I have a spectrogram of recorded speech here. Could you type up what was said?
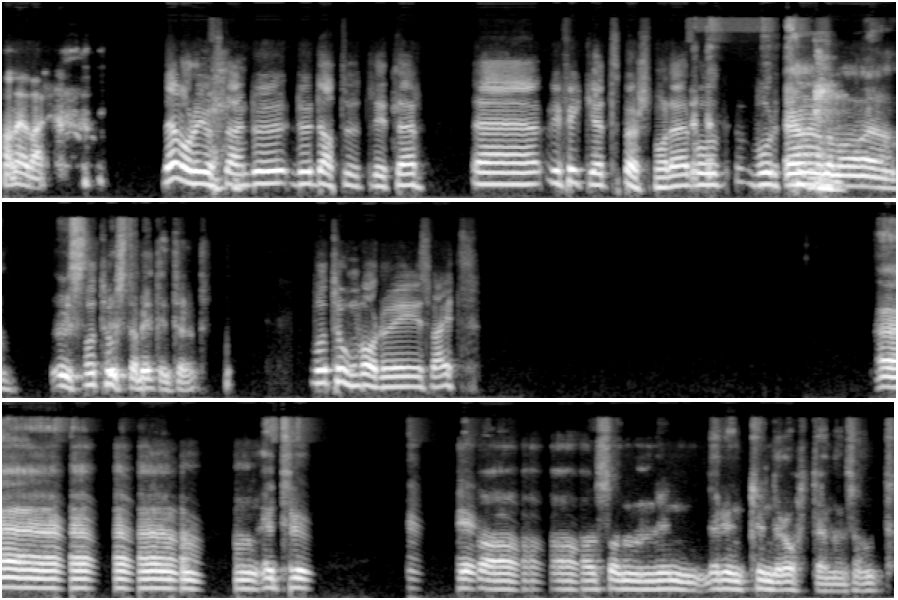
Han er der. Der var du, Jostein. Du, du datt ut litt der. Uh, vi fikk et spørsmål her. Hvor, hvor, Ja, det tung, var ja, Ust, Hvor ustabilt internett. hvor tung var du i Sveits? Uh, uh, jeg tror det var sånn rundt 108 eller noe sånt.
